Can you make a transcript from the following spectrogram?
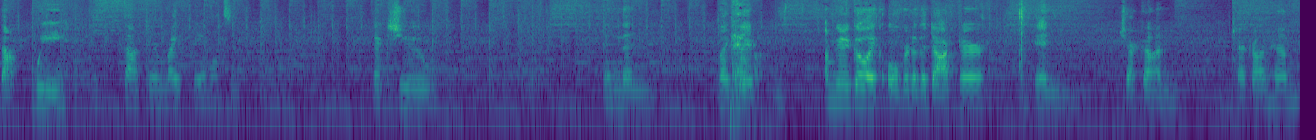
not we, the doctor might be able to fix you. And then, like, I, I'm gonna go like over to the doctor and check on, check on him.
